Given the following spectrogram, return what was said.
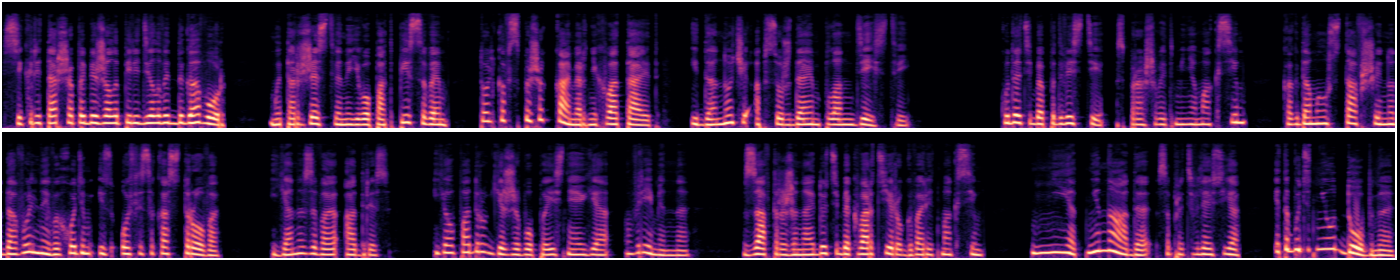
Секретарша побежала переделывать договор. Мы торжественно его подписываем, только вспышек камер не хватает и до ночи обсуждаем план действий. «Куда тебя подвести? спрашивает меня Максим, когда мы уставшие, но довольные выходим из офиса Кострова. Я называю адрес. «Я у подруги живу», — поясняю я, — «временно». «Завтра же найду тебе квартиру», — говорит Максим. «Нет, не надо», — сопротивляюсь я. «Это будет неудобно».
